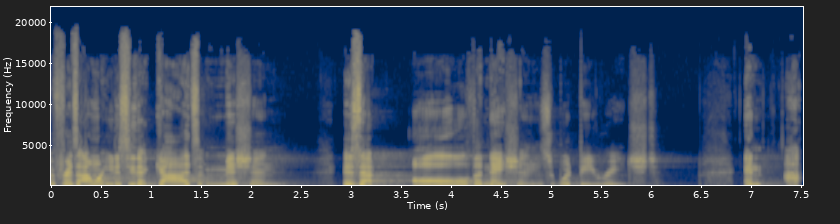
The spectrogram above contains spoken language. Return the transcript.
But, friends, I want you to see that God's mission is that all the nations would be reached. And I,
